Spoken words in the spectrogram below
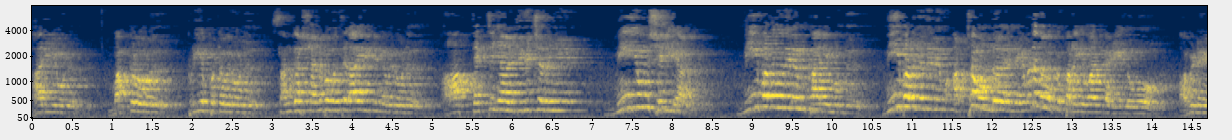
ഭാര്യയോട് മക്കളോട് പ്രിയപ്പെട്ടവരോട് സംഘർഷ അനുഭവത്തിലായിരിക്കുന്നവരോട് ആ തെറ്റ് ഞാൻ തിരിച്ചറിഞ്ഞ് നീയും ശരിയാണ്. നീ പറഞ്ഞതിലും കാര്യമുണ്ട്. നീ പറഞ്ഞതിലും അർത്ഥമുണ്ട് എന്ന് എവിടെ നമുക്ക് പറയുവാൻ കഴിയുന്നുവോ അവിടെ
